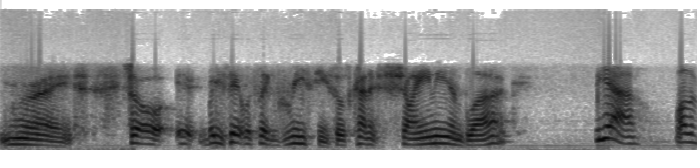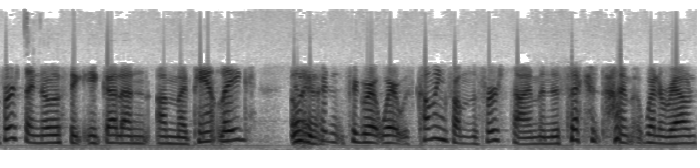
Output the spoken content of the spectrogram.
Right. So, it, but you say it looks like greasy, so it's kind of shiny and black. Yeah. Well, the first I noticed it, it got on on my pant leg, Oh, yeah. I couldn't figure out where it was coming from the first time. And the second time it went around,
